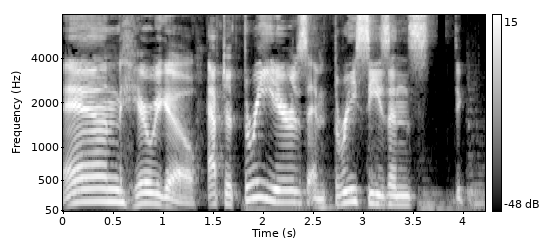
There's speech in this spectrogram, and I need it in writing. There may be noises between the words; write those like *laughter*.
And here we go. After three years and three seasons,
